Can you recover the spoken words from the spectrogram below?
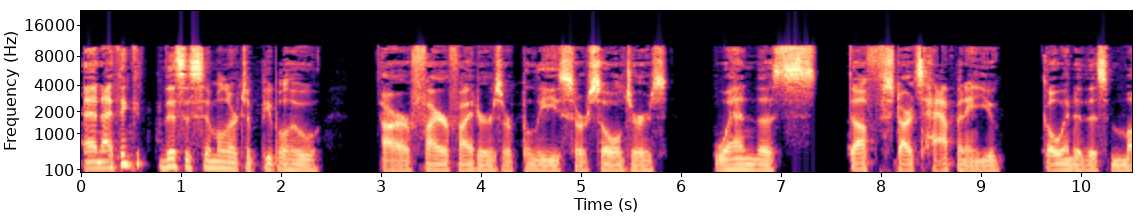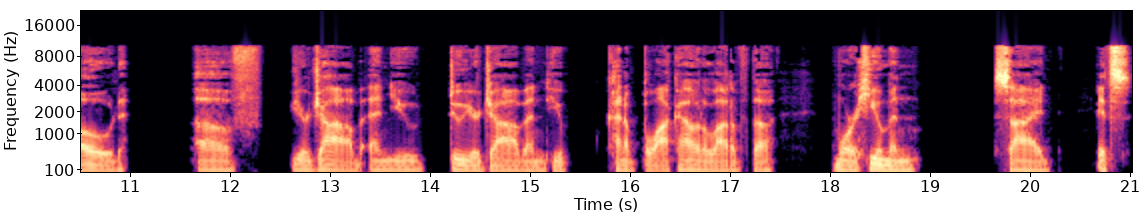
and I think this is similar to people who are firefighters or police or soldiers. When the stuff starts happening, you go into this mode of your job and you do your job and you kind of block out a lot of the more human side. It's,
